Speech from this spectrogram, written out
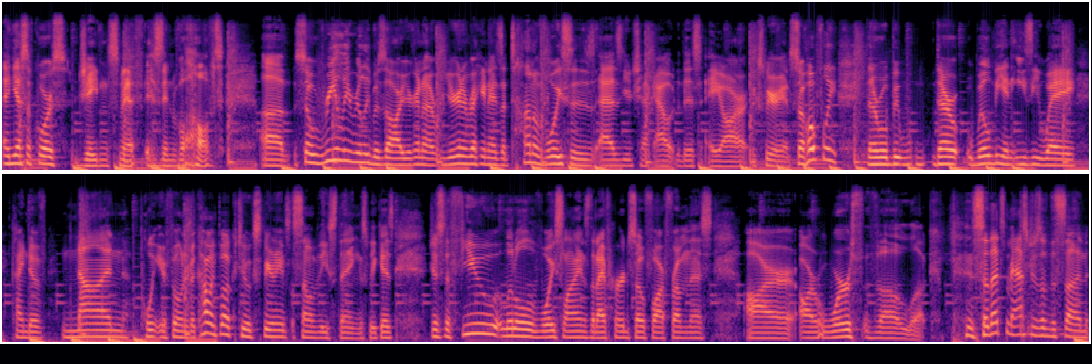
and yes, of course, Jaden Smith is involved. Uh, so really, really bizarre. You're gonna you're gonna recognize a ton of voices as you check out this AR experience. So hopefully there will be there will be an easy way, kind of non point your phone at a comic book to experience some of these things because just the few little voice lines that I've heard so far from this are are worth the look. so that's Masters of the Sun,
